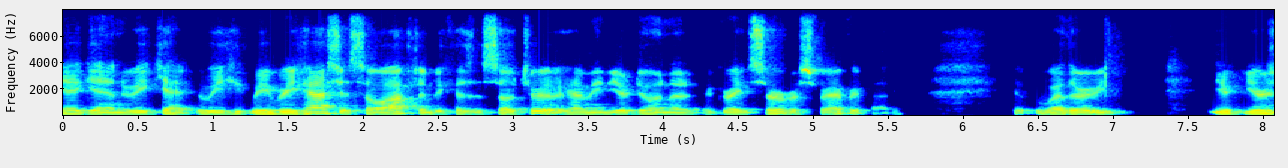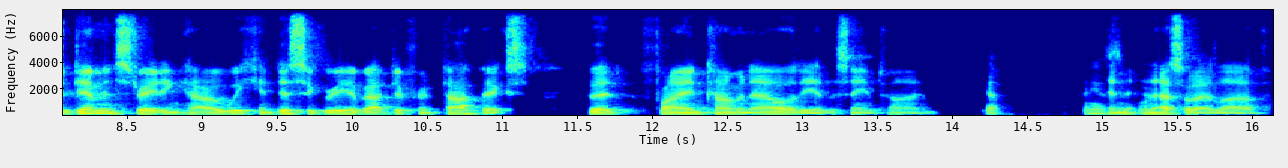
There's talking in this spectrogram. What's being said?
again, we can't we we rehash it so often because it's so true. I mean, you're doing a, a great service for everybody. Whether you're demonstrating how we can disagree about different topics, but find commonality at the same time. Yep. And, and, that's what I love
